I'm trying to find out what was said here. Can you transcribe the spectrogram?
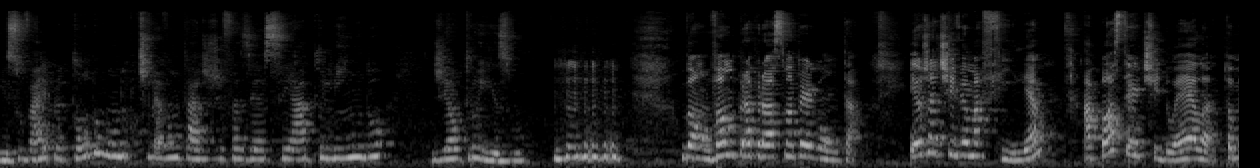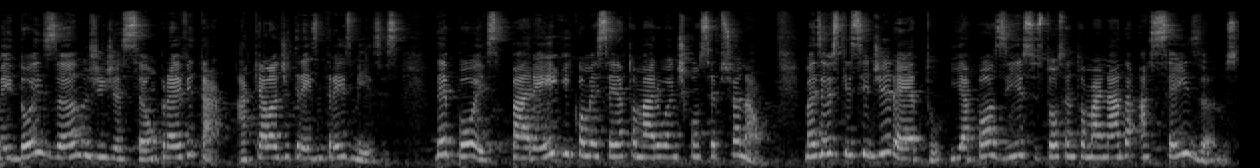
Isso vale para todo mundo que tiver vontade de fazer esse ato lindo de altruísmo. Bom, vamos para a próxima pergunta. Eu já tive uma filha. Após ter tido ela, tomei dois anos de injeção para evitar, aquela de três em três meses. Depois, parei e comecei a tomar o anticoncepcional. Mas eu esqueci direto e após isso estou sem tomar nada há seis anos.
